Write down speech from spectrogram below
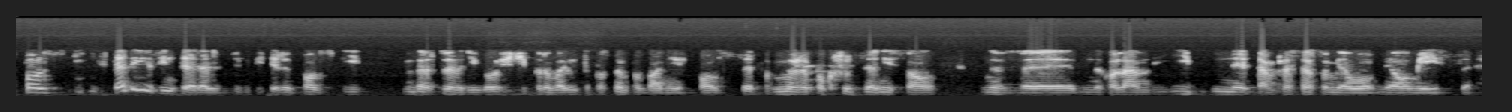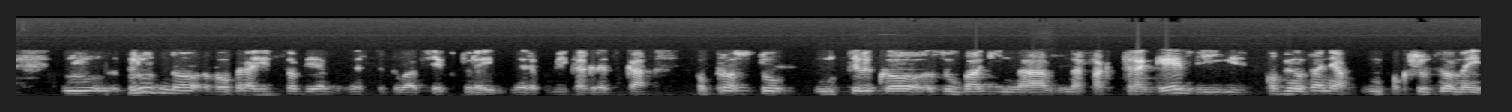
z Polski. I wtedy jest interes rzeczywiście, że polski wymiar sprawiedliwości prowadził to postępowanie w Polsce, pomimo, że pokrzywdzeni są w Holandii i tam przestępstwo miało, miało miejsce. Mm, trudno wyobrazić sobie sytuację, w której Republika Grecka po prostu tylko z uwagi na, na fakt tragedii i powiązania pokrzywdzonej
